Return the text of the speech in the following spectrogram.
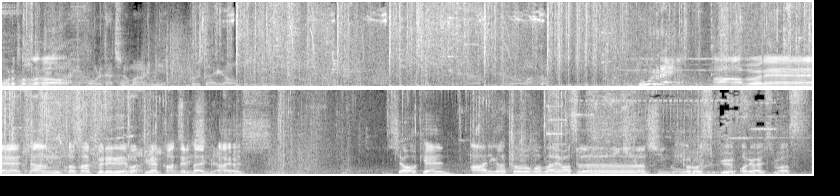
俺と戦おう。俺。たちの周りに部隊がおれ危ねえ。ちゃんと隠れれば君は勝てるタイプか。よし。証券ありがとうございます。よろしくお願いします。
